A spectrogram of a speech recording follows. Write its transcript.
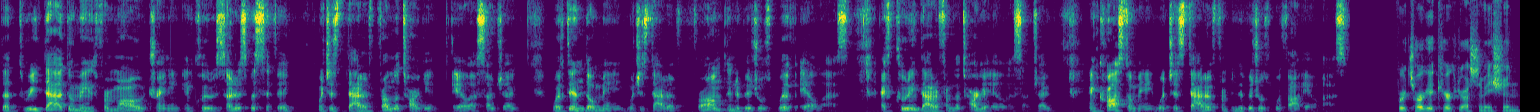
The three data domains for model training include subject-specific, which is data from the target ALS subject, within domain, which is data from individuals with ALS, excluding data from the target ALS subject, and cross domain, which is data from individuals without ALS. For target character estimation,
